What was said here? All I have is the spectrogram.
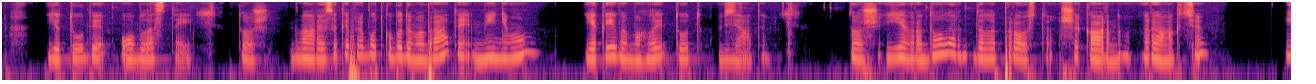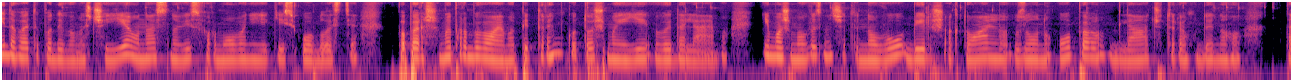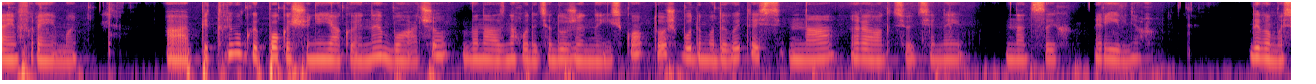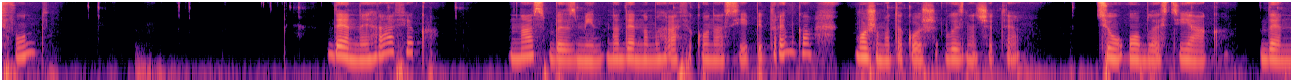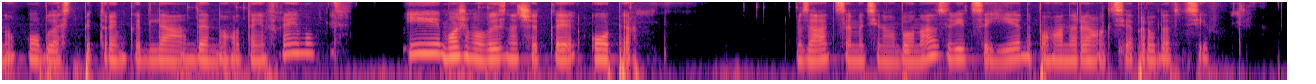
Ютубі областей. Тож, два ризики прибутку будемо брати мінімум який ви могли тут взяти. Тож, євро-долар дали просто шикарну реакцію. І давайте подивимось, чи є у нас нові сформовані якісь області. По-перше, ми пробиваємо підтримку, тож ми її видаляємо. І можемо визначити нову, більш актуальну зону опору для 4-годинного таймфрейму. А підтримки поки що ніякої не бачу, вона знаходиться дуже низько, тож будемо дивитись на реакцію ціни на цих рівнях. Дивимось фунт. Денний графік у нас без змін. На денному графіку у нас є підтримка. Можемо також визначити цю область як денну область підтримки для денного таймфрейму. І можемо визначити опір за цими цінами, бо у нас звідси є непогана реакція продавців.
